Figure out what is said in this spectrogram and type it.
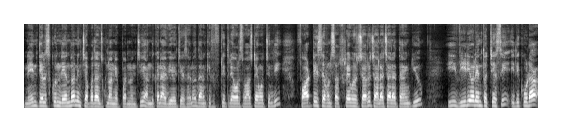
నేను తెలుసుకుంది ఏందో నేను చెప్పదలుచుకున్నాను ఇప్పటి నుంచి. అందుకనే ఆ వీడియో చేశాను. దానికి fifty three hours watch time వచ్చింది. ఫార్టీ సెవెన్ సబ్స్క్రైబర్స్ వచ్చారు. చాలా చాలా థ్యాంక్ యూ ఈ వీడియో లెంత్ వచ్చేసి ఇది కూడా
